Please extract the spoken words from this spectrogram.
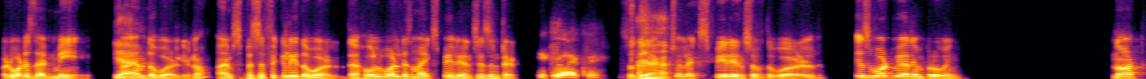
But what does that mean yeah. I am the world, you know. I'm specifically the world. The whole world is my experience, isn't it? Exactly. So the uh-huh. actual experience of the world is what we are improving. Not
